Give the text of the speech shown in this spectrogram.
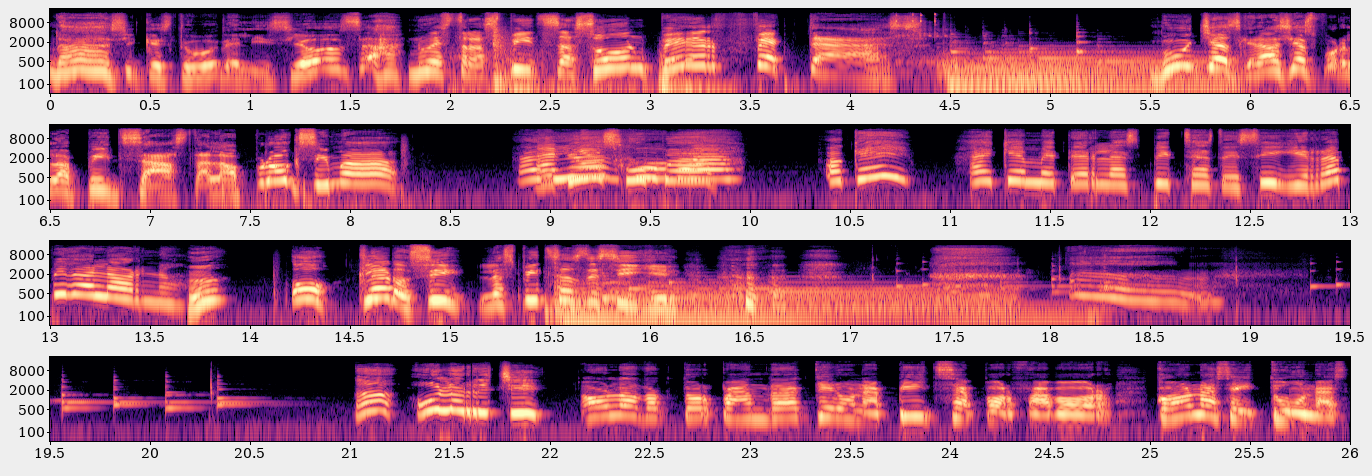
no. ah, sí que estuvo deliciosa. Nuestras pizzas son perfectas. Muchas gracias por la pizza. Hasta la próxima. Adiós, Jupa. Ok, hay que meter las pizzas de Siggy rápido al horno. ¿Ah? Oh, claro, sí, las pizzas de Siggy. Ah, hola, Richie. Hola, doctor Panda. Quiero una pizza, por favor. Con aceitunas.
